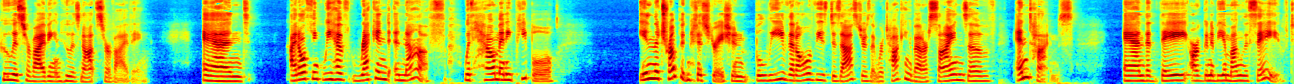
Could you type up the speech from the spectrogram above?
who is surviving and who is not surviving. And I don't think we have reckoned enough with how many people in the Trump administration believe that all of these disasters that we're talking about are signs of end times and that they are going to be among the saved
